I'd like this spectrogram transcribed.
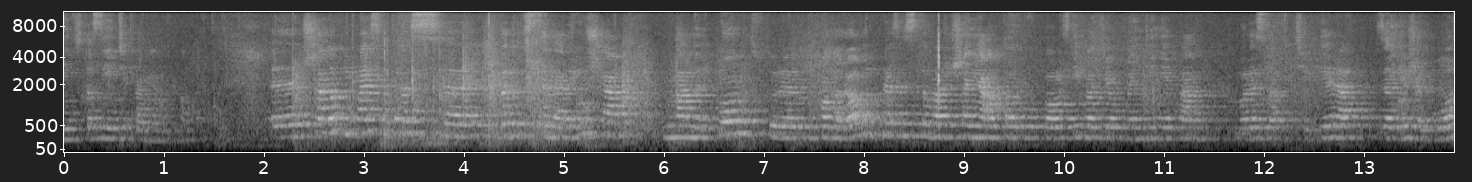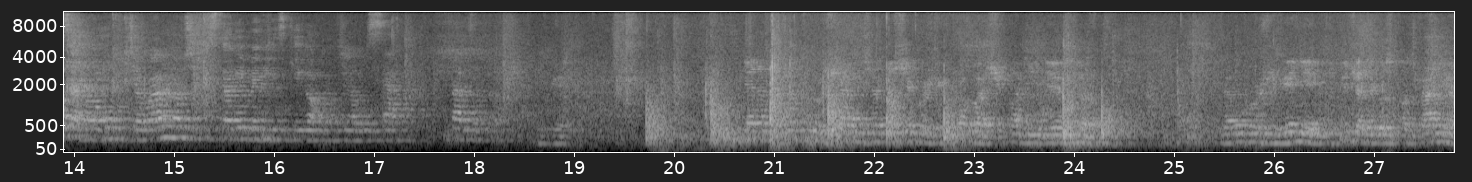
zdjęcie, to zdjęcie pamiątkowe. E, Szanowni Państwo, teraz e, według scenariusza mamy punkt, w którym honorowy prezes Stowarzyszenia Autorów Polskich oddział Będzinie pan Bolesław Ciepiera zabierze głos, aby omówić działalność i historię będzińskiego oddziału SAP. Bardzo proszę. Ja na początku chciałem serdecznie podziękować Pani Dyrektor za umożliwienie bycia tego spotkania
